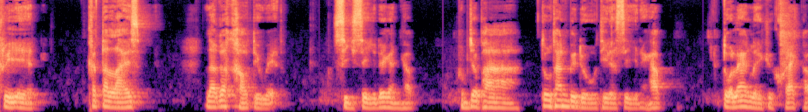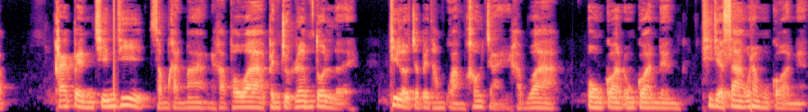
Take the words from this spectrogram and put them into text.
Create Catalyze แล้วก็ Cultivate 4C ด้วยกันครับ ผมจะพาทุกท่านไปดูทีละ C นะครับ ตัวแรกเลยคือ Crack ครับ Crack เป็นชิ้นที่สำคัญมากนะครับ เพราะว่าเป็นจุดเริ่มต้นเลย ที่เราจะไปทำความเข้าใจครับว่า องค์กรองค์กรหนึ่งที่จะสร้างวัฒนธรรมองค์กรเนี่ย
